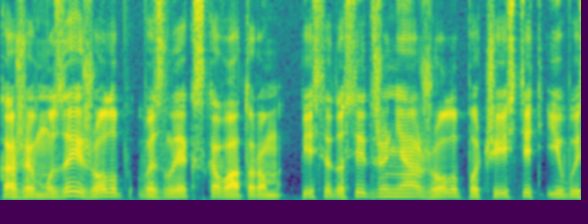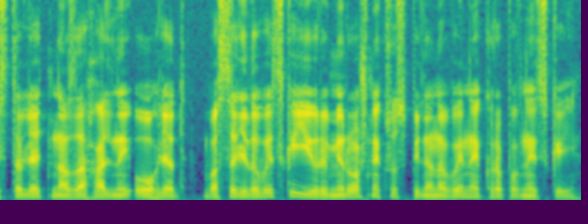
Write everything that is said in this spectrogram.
Каже, в музей жолоб везли екскаватором. Після дослідження жолоб почистять і виставлять на загальний огляд. Василь Левицький, Юрій Мірошник, Суспільне новини, Кропивницький.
